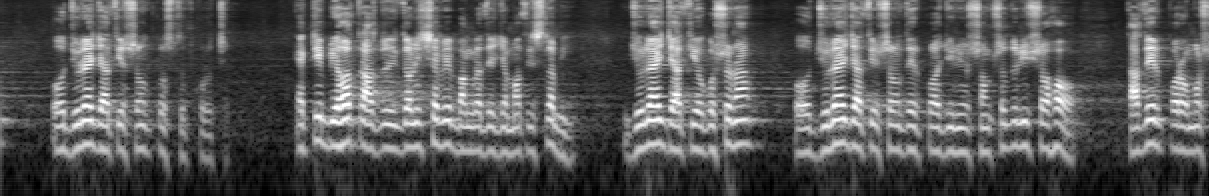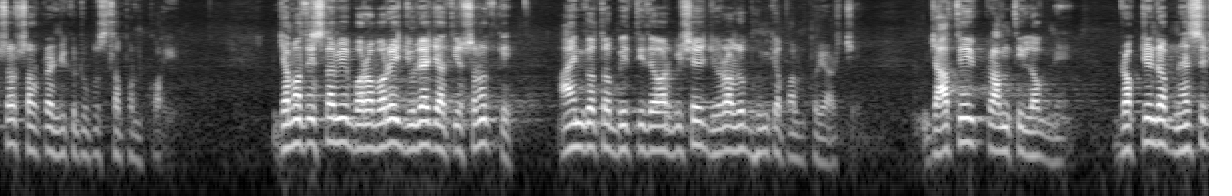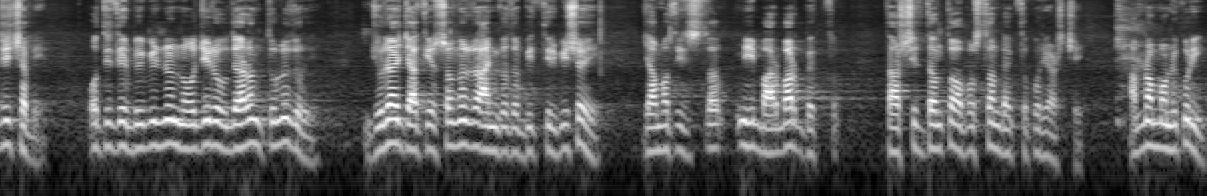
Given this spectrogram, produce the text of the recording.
ও জুলাই জাতীয় সনদ প্রস্তুত করেছে। একটি বৃহৎ রাজনৈতিক দল হিসেবে বাংলাদেশ জামাত ইসলামী জুলাই জাতীয় ঘোষণা ও জুলাই জাতীয় সনদের প্রয়োজনীয় সংশোধনী সহ তাদের পরামর্শ সরকারের নিকট উপস্থাপন করে। জামাত ইসলামী বরাবরই জুলাই জাতীয় সনদকে আইনগত বৃত্তি দেওয়ার বিষয়ে জোরালো ভূমিকা পালন করে আসছে। জাতির ক্রান্তি লগ্নে ডক্ট্রিন অব নেসেসিটি হিসাবে অতীতের বিভিন্ন নজির উদাহরণ তুলে ধরে জুলাই জাতীয় সনদের আইনগত বৃত্তির বিষয়ে জামাত ইসলামী বারবার ব্যক্ত, তার সিদ্ধান্ত, অবস্থান ব্যক্ত করে আসছে। আমরা মনে করি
